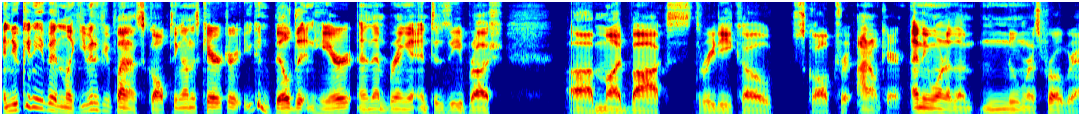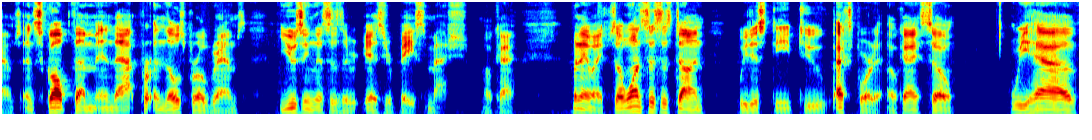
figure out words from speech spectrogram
and you can even like even if you plan on sculpting on this character, you can build it in here and then bring it into ZBrush, uh, Mudbox, 3D Coat, Sculptris. I don't care any one of the numerous programs and sculpt them in that in those programs using this as a, as your base mesh. Okay, but anyway, so once this is done, we just need to export it. Okay, so we have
